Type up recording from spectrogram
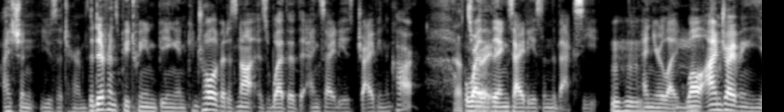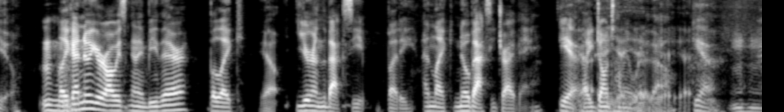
I shouldn't use the term, the difference between being in control of it is not is whether the anxiety is driving the car That's or whether right. the anxiety is in the back seat. Mhm. And you're like, mm-hmm. well, I'm driving you. Mm-hmm. Like I know you're always going to be there, but like Yeah. you're in the back seat, buddy, and like no backseat driving. Yeah. like don't tell Yeah, me where yeah, to go. yeah, yeah. Yeah.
